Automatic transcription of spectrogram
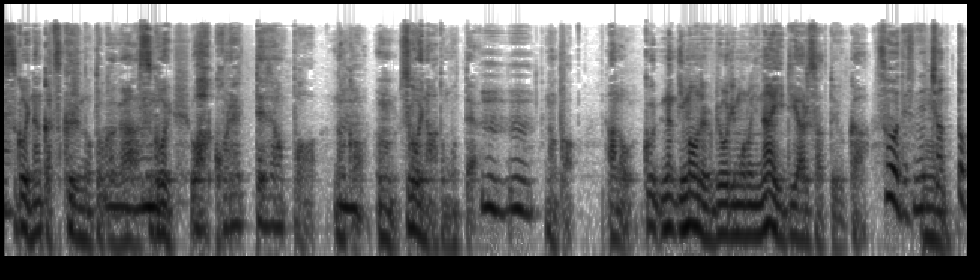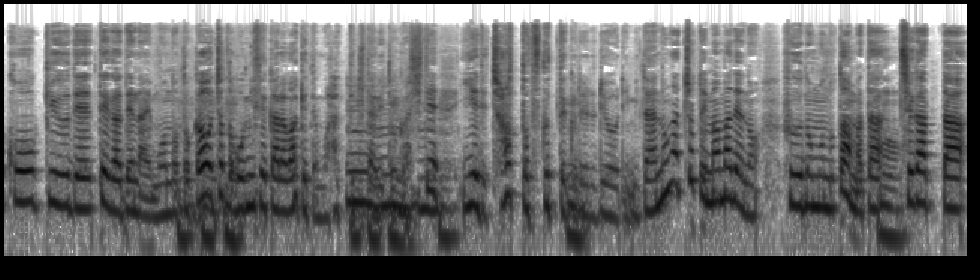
すごいなんか作るのとかがすごい、うわこれってやっぱなんか、うんすごいなと思って、うんうん。なんかあの今までの料理物にないリアルさというか。そうですね、ちょっと高級で手が出ないものとかをちょっとお店から分けてもらってきたりとかして、家でちょろっと作ってくれる料理みたいのが、ちょっと今までのフードものとはまた違った、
